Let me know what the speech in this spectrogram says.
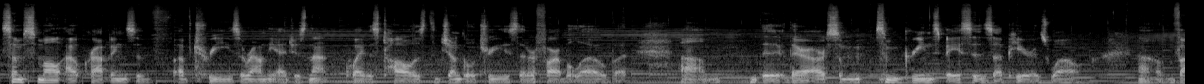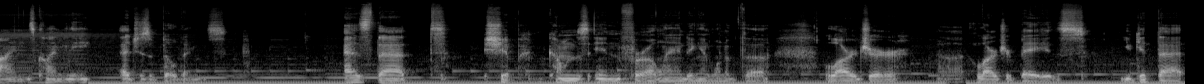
some small outcroppings of, of trees around the edges, not quite as tall as the jungle trees that are far below, but um, the, there are some, some green spaces up here as well. Uh, vines climbing the edges of buildings. As that ship comes in for a landing in one of the larger uh, larger bays, you get that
